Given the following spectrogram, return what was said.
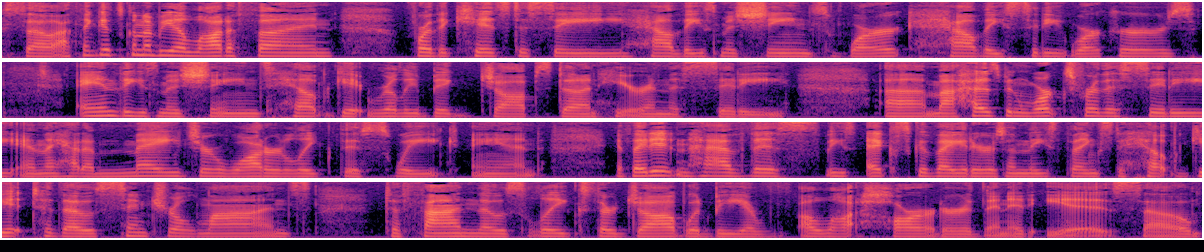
So I think it's going to be a lot of fun for the kids to see how these machines work, how these city workers and these machines help get really big jobs done here in the city. Uh, my husband works for the city, and they had a major water leak this week. And if they didn't have this, these excavators and these things to help get to those central lines to find those leaks, their job would be a, a lot harder than it is. So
